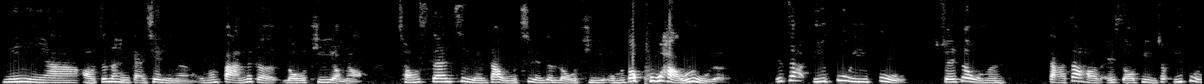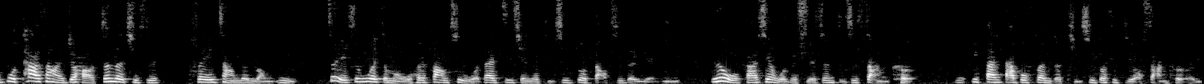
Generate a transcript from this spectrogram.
妮妮啊，哦，真的很感谢你们。我们把那个楼梯有没有从三次元到五次元的楼梯，我们都铺好路了。你只要一步一步，随着我们。打造好的 SOP，你就一步一步踏上来就好，真的其实非常的容易。这也是为什么我会放弃我在之前的体系做导师的原因。因为我发现我的学生只是上课，一般大部分的体系都是只有上课而已。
